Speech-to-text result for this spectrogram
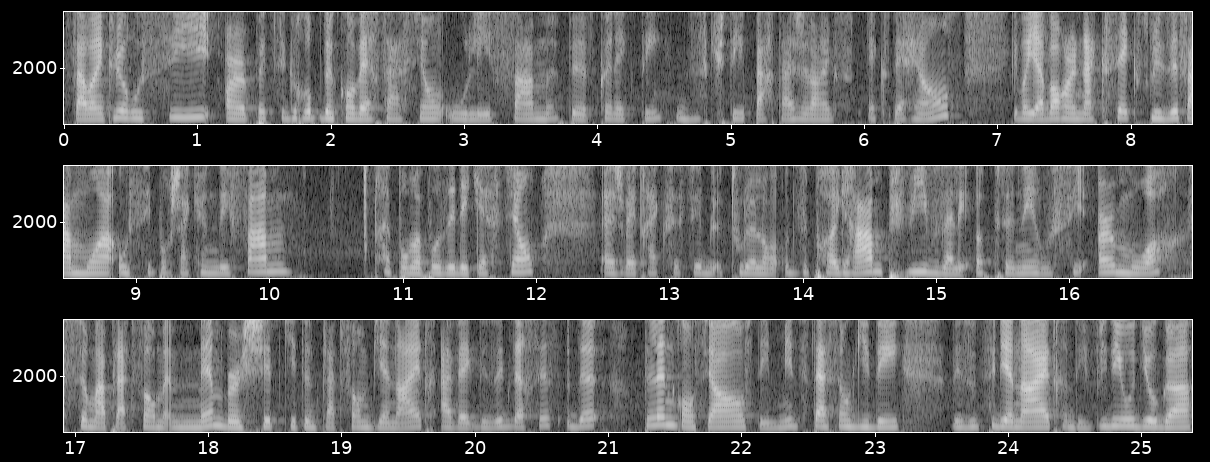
Ça va inclure aussi un petit groupe de conversation où les femmes peuvent connecter, discuter, partager leur expérience. Il va y avoir un accès exclusif à moi aussi pour chacune des femmes pour me poser des questions. Euh, je vais être accessible tout le long du programme. Puis, vous allez obtenir aussi un mois sur ma plateforme Membership, qui est une plateforme bien-être avec des exercices de pleine conscience, des méditations guidées, des outils bien-être, des vidéos de yoga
